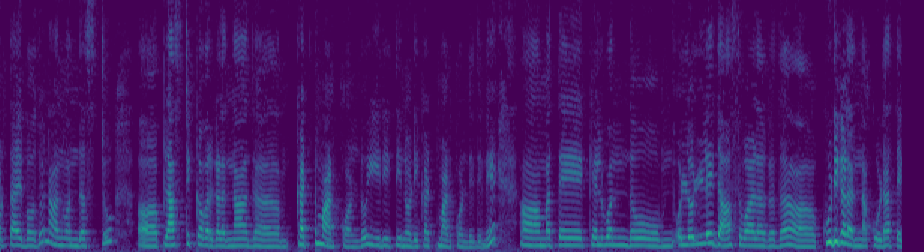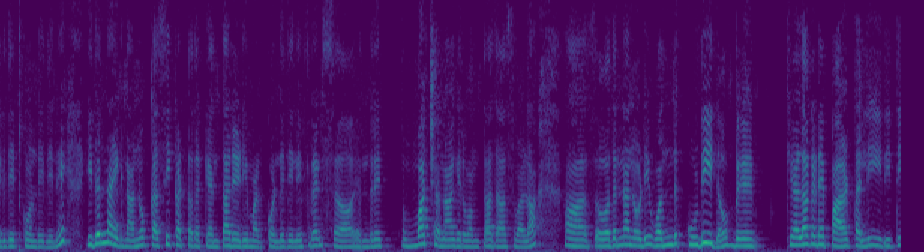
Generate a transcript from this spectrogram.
ನೋಡ್ತಾ ಇರ್ಬೋದು. ನಾನು ಒಂದಷ್ಟು ಪ್ಲಾಸ್ಟಿಕ್ ಕವರ್ಗಳನ್ನು ಕಟ್ ಮಾಡಿಕೊಂಡು, ಈ ರೀತಿ ನೋಡಿ ಕಟ್ ಮಾಡ್ಕೊಂಡಿದ್ದೀನಿ. ಮತ್ತು ಕೆಲವೊಂದು ಒಳ್ಳೊಳ್ಳೆ ದಾಸವಾಳದ ಕುಡಿಗಳನ್ನು ಕೂಡ ತೆಗೆದಿಟ್ಕೊಂಡಿದ್ದೀನಿ. ಇದನ್ನು ಈಗ ನಾನು ಕಸಿ ಕಟ್ಟೋದಕ್ಕೆ ಅಂತ ರೆಡಿ ಮಾಡ್ಕೊಂಡಿದ್ದೀನಿ ಫ್ರೆಂಡ್ಸ್ ಅಂದರೆ ತುಂಬ ಚೆನ್ನಾಗಿರುವಂಥ ದಾಸವಾಳ. ಸೊ ಅದನ್ನು ನೋಡಿ ಒಂದು ಕುಡಿದು ಬೇ ಕೆಳಗಡೆ ಪಾರ್ಟಲ್ಲಿ ಈ ರೀತಿ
